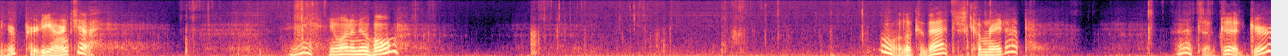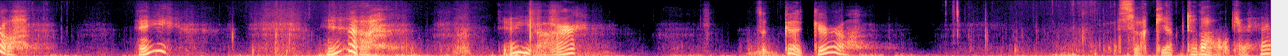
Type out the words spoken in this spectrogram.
You're pretty, aren't you? Hey, you want a new home? Oh, look at that. Just come right up. That's a good girl. Hey? Yeah. There you are. That's a good girl. Suck you up to the halter, huh?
